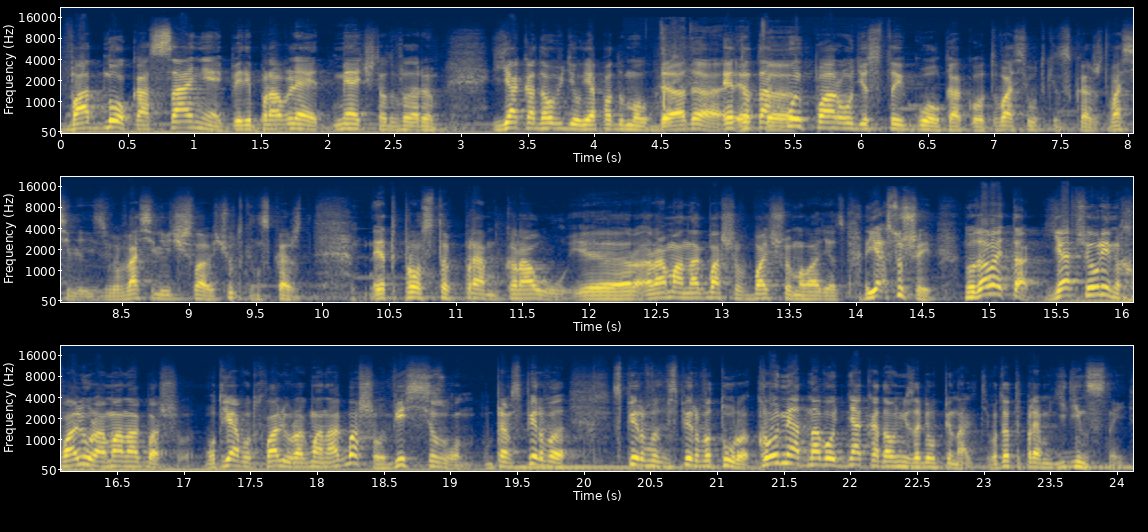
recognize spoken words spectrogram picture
в одно касание переправляет мяч над вратарем. Я когда увидел, я подумал, да, да, это, это такой породистый гол, как вот Вася Уткин скажет, Василий, Василий Вячеславович Уткин скажет. Это просто прям караул. Э, Роман Акбашев большой молодец. Я, слушай, ну давай так, я все время хвалю Романа Акбашева. Вот я вот хвалю Романа Акбашева весь сезон. Прям с первого, с первого, с первого тура. Кроме одного дня, когда он не забил пенальти. Вот это прям единственный.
